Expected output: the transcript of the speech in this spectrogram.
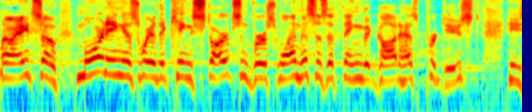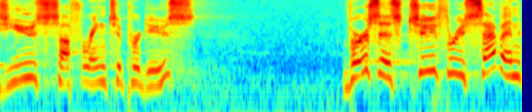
All right, so mourning is where the king starts in verse 1. This is a thing that God has produced, He's used suffering to produce. Verses 2 through 7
